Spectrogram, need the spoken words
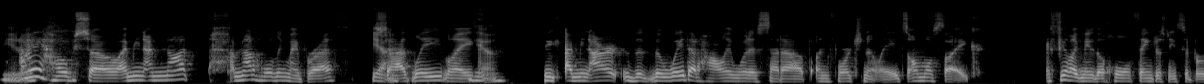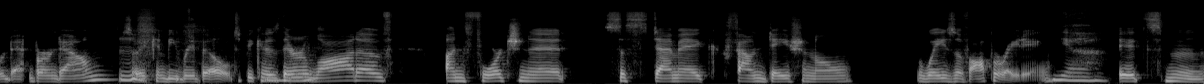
you know i hope so i mean i'm not i'm not holding my breath yeah. sadly like yeah i mean our the, the way that hollywood is set up unfortunately it's almost like i feel like maybe the whole thing just needs to burn, da- burn down mm-hmm. so it can be rebuilt because mm-hmm. there are a mm-hmm. lot of unfortunate systemic foundational ways of operating. Yeah. It's hmm.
